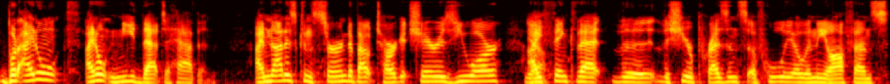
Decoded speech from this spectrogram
but I don't I don't need that to happen. I'm not as concerned about target share as you are. I think that the the sheer presence of Julio in the offense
